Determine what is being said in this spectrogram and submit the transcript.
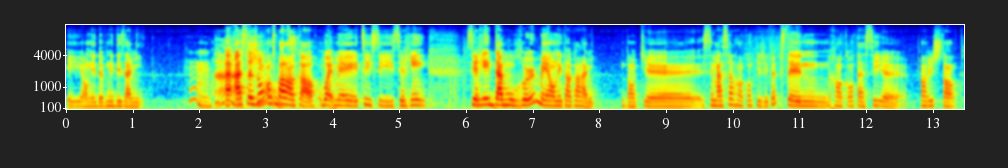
et on est devenus des amis. à, à ce jour, on se parle encore. Ouais, mais tu sais, c'est- rien, c'est rien d'amoureux, mais on est encore amis. Donc, euh, c'est ma seule rencontre que j'ai faite. Puis c'était une rencontre assez euh, enrichissante.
